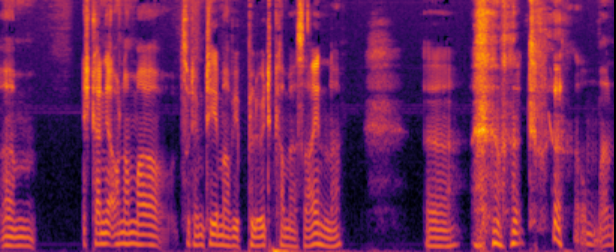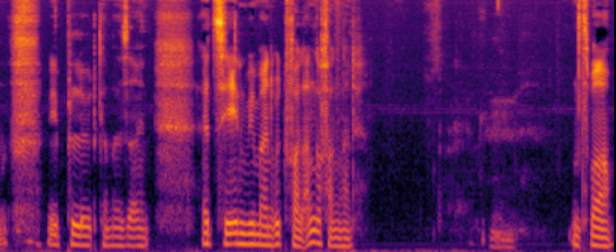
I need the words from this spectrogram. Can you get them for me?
Ähm, ich kann ja auch noch mal zu dem Thema, wie blöd kann man sein, ne? Äh, oh Mann, wie blöd kann man sein. Erzählen, wie mein Rückfall angefangen hat. Und zwar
